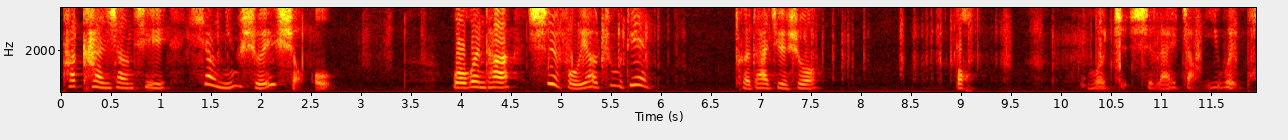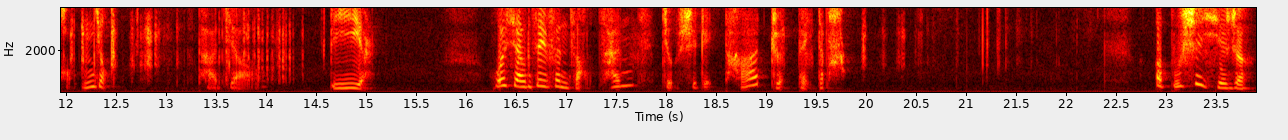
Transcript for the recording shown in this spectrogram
他看上去像名水手。我问他是否要住店，可他却说：“不，我只是来找一位朋友，他叫比尔。我想这份早餐就是给他准备的吧？”“啊，不是，先生，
